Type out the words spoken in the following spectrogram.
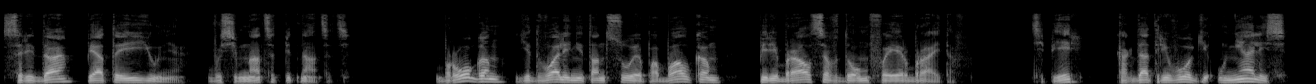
Среда, 5 июня, 18.15. Броган, едва ли не танцуя по балкам, перебрался в дом Фейербрайтов. Теперь, когда тревоги унялись,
